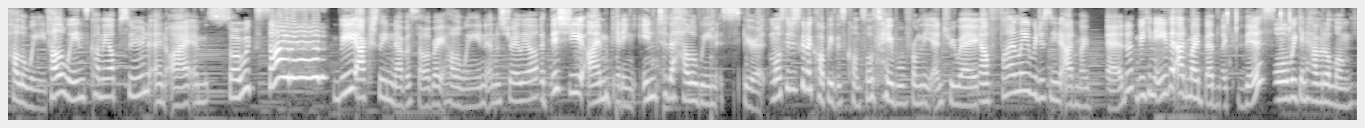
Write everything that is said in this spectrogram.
Halloween. Halloween's coming up soon and I am so excited. We actually never celebrate Halloween in Australia, but this year I'm getting into the Halloween spirit. I'm also just gonna copy this console table from the entryway. Now finally, we just need to add my bed. We can either add my bed like this or we can have it along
